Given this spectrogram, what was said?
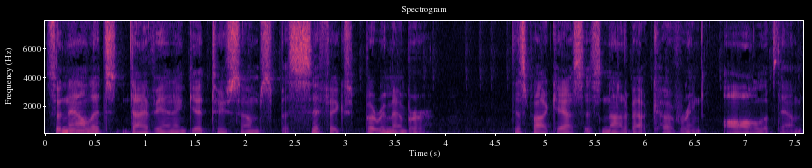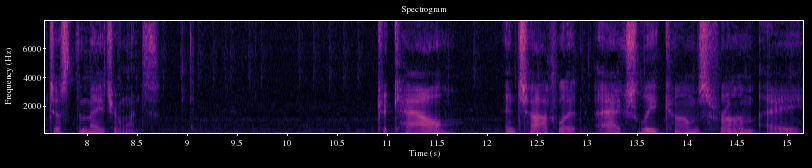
So, now let's dive in and get to some specifics. But remember, this podcast is not about covering all of them, just the major ones. Cacao and chocolate actually comes from a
